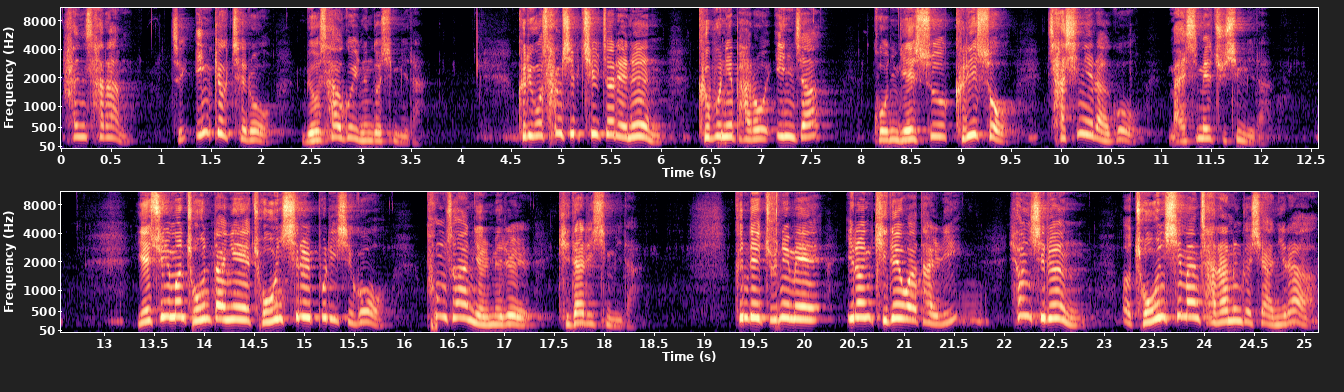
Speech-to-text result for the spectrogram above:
한 사람, 즉 인격체로 묘사하고 있는 것입니다. 그리고 37절에는 그분이 바로 인자 곧 예수 그리스도 자신이라고 말씀해 주십니다. 예수님은 좋은 땅에 좋은 씨를 뿌리시고 풍성한 열매를 기다리십니다. 근데 주님의 이런 기대와 달리 현실은 어, 좋은 씨만 자라는 것이 아니라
